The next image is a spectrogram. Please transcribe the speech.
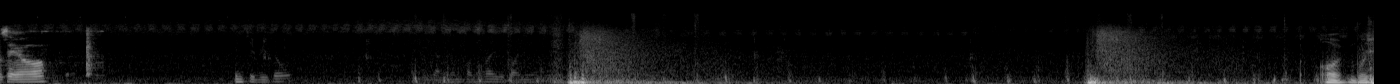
여보세요? 김집이죠? 양념 감사이고 아니에요. 어 뭐지?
